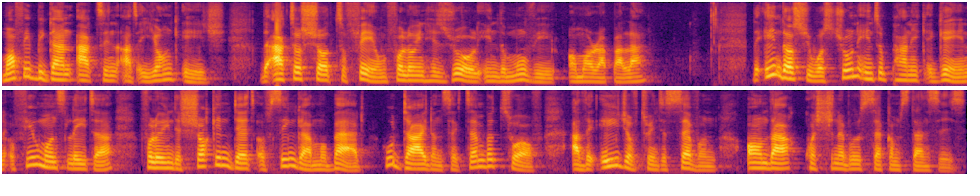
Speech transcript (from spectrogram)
Murphy began acting at a young age. The actor shot to fame following his role in the movie Omorapala. The industry was thrown into panic again a few months later following the shocking death of singer Mohbad, who died on September 12 at the age of 27 under questionable circumstances,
